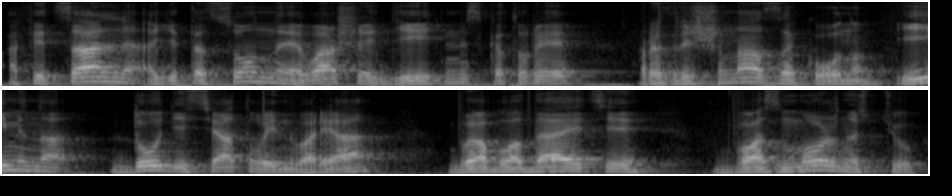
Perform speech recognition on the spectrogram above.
официальная агитационная ваша деятельность, которая разрешена законом. И именно до 10 января вы обладаете возможностью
